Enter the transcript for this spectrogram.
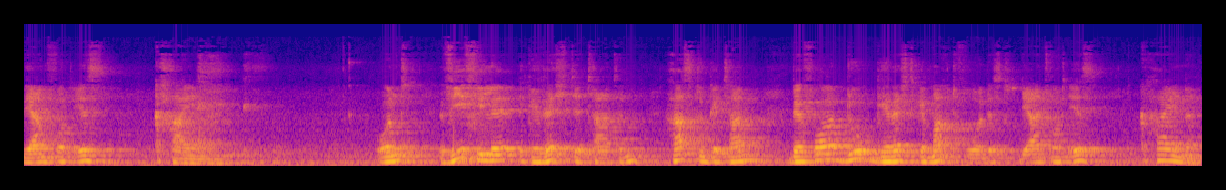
Die Antwort ist keine. Und wie viele gerechte Taten hast du getan, bevor du gerecht gemacht wurdest? Die Antwort ist keine.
